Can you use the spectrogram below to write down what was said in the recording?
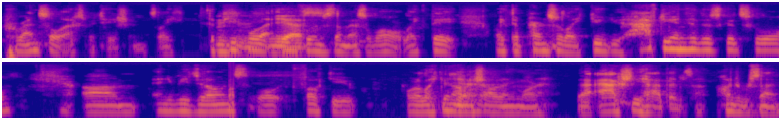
parental expectations, like the mm-hmm. people mm-hmm, that yes. influence them as well. Like they, like the parents are like, dude, you have to get into this good school, um, and if you don't, well, fuck you or like you're not yeah. a child anymore. That actually happens 100%.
